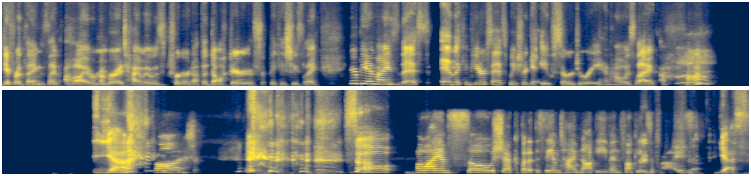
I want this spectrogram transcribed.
different things. Like, oh, I remember a time I was triggered at the doctor's because she's like, your BMI is this, and the computer says we should get you surgery. And I was like, uh huh. yeah. Oh my gosh. so Oh, I am so shook, but at the same time, not even fucking surprised. Yes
